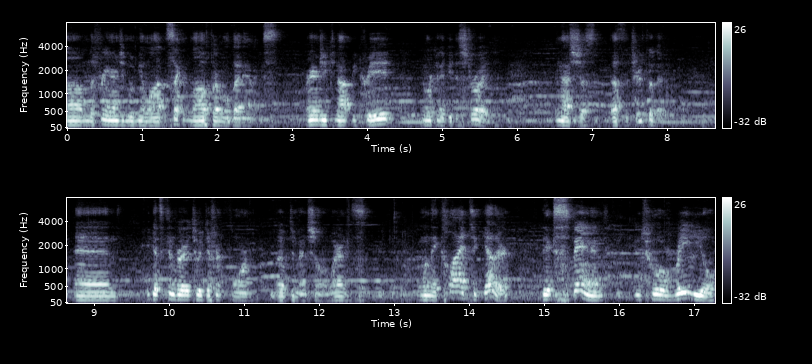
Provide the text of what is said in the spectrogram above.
um, the free energy movement law, the second law of thermodynamics. Our energy cannot be created, nor can it be destroyed. And that's just, that's the truth of it. And it gets converted to a different form of dimensional awareness. And when they collide together, they expand into a radial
